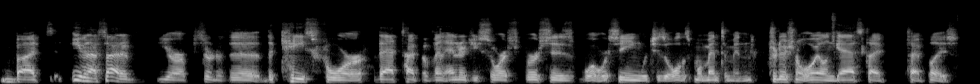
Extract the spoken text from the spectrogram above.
but even outside of Europe, sort of the the case for that type of an energy source versus what we're seeing, which is all this momentum in traditional oil and gas type type plays.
